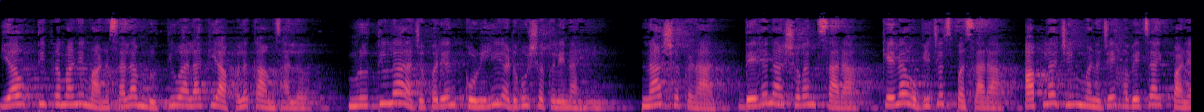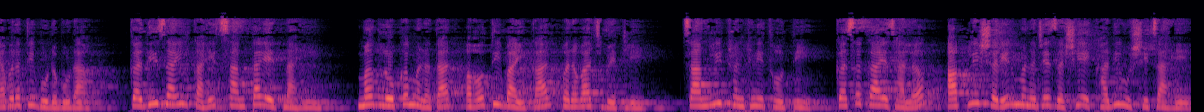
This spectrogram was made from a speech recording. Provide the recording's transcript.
या उक्तीप्रमाणे माणसाला मृत्यू आला की आपलं काम झालं. मृत्यूला आजपर्यंत कोणीही अडवू शकले नाही. ना शकणार. देह नाशवंत सारा. केला उगीच पसारा. आपला जीव म्हणजे हवेचा एक पाण्यावरती बुडबुडा. कधी जाईल काहीच सांगता येत नाही. मग लोक म्हणतात अहो ती बाई काल परवाच भेटली. चांगली ठणठणीत होती. कसं काय झालं? आपले शरीर म्हणजे जशी एखादी उशीच आहे.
